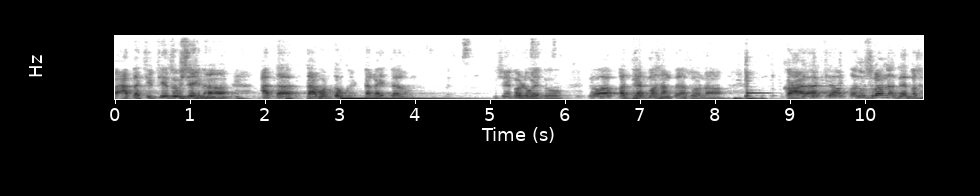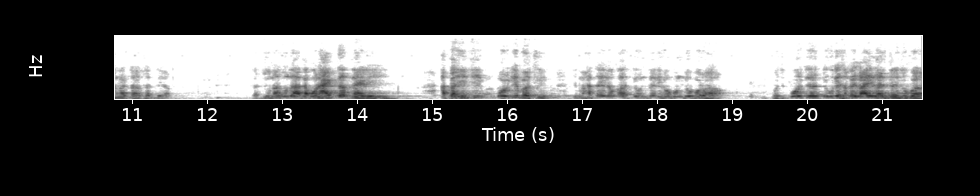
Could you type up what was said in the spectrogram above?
आता चिठ्ठीचा विषय ना आता ताबडतोब घट टाकायचा. विषय कळलो काय तो? तेव्हा अध्यात्म सांगता असो ना काळाच्या अनुसरण अध्यात्म सांगायचा सध्या. जुना तुझा आता कोण ऐकतच नाही रे. आता ही जी पोरगी बसली ती म्हातारी लोक येऊन तरी हो गुंडू बरो हा. म्हणजे पोरगी होती उद्या सकाळी गाळी घालतली तुका.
